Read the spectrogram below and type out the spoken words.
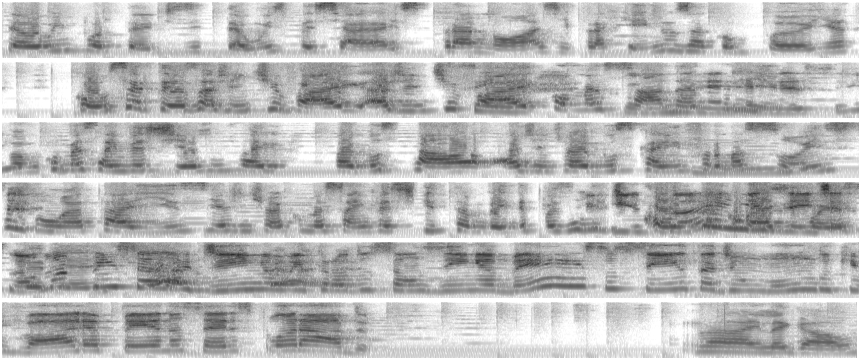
tão importantes e tão especiais para nós e para quem nos acompanha com certeza a gente vai, a gente Sim. vai começar, né, Pri? Vamos começar a investir, a gente vai, vai buscar, a gente vai buscar informações uhum. com a Thaís e a gente vai começar a investir também, depois a gente Isso conta aí, é gente, é só uma pinceladinha, uma introduçãozinha bem sucinta de um mundo que vale a pena ser explorado. Ai, legal.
